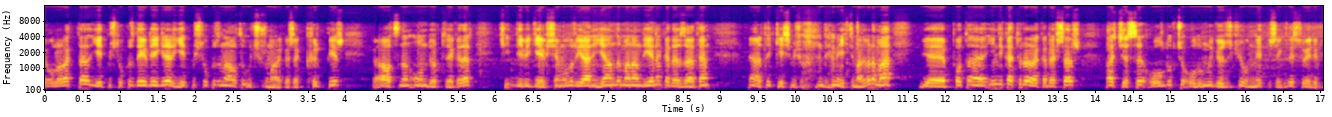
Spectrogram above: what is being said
olarak da 79 devreye girer. 79'un altı uçurum arkadaşlar. 41 ve altından 14 liraya kadar ciddi bir gevşem olur. Yani yandım anam diyene kadar zaten artık geçmiş olsun deme ihtimali var ama e, pota, indikatörler arkadaşlar açıkçası oldukça olumlu gözüküyor. Onu net bir şekilde söyleyeyim.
